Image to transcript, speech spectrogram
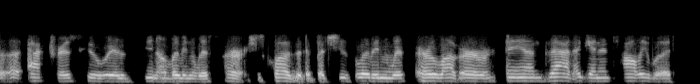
uh, actress who is, you know, living with her. She's closeted, but she's living with her lover, and that again, it's Hollywood.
